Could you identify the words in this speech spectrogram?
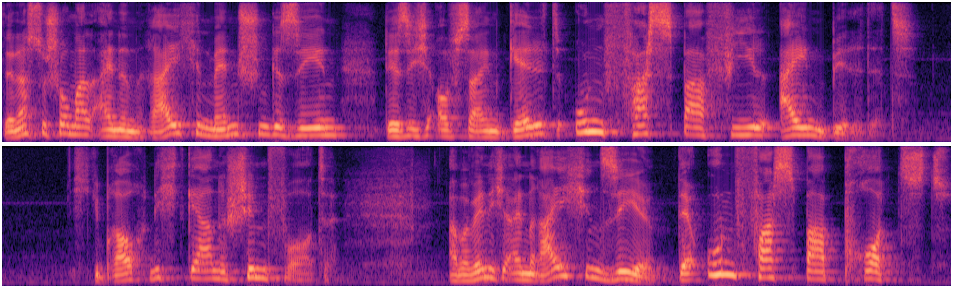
Denn hast du schon mal einen reichen Menschen gesehen, der sich auf sein Geld unfassbar viel einbildet? Ich gebrauche nicht gerne Schimpfworte. Aber wenn ich einen Reichen sehe, der unfassbar protzt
